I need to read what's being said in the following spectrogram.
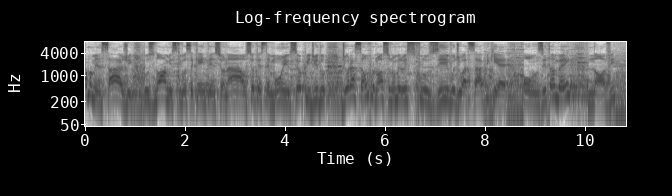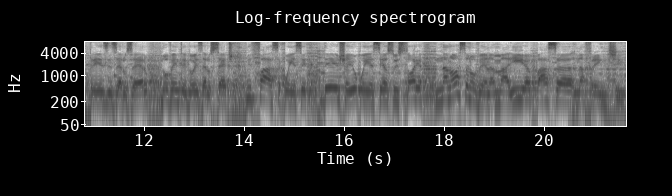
mandar uma mensagem, os nomes que você quer intencionar, o seu testemunho, o seu pedido de oração para o nosso número exclusivo de WhatsApp, que é 11 também, 9 1300 9207. Me faça conhecer, deixa eu conhecer a sua história na nossa novena Maria Passa na Frente.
